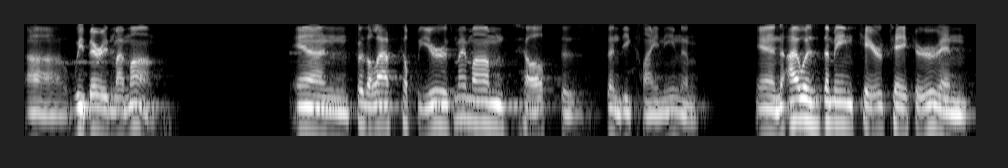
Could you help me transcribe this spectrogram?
uh, we buried my mom. And for the last couple years, my mom's health has been declining, and, and I was the main caretaker, and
